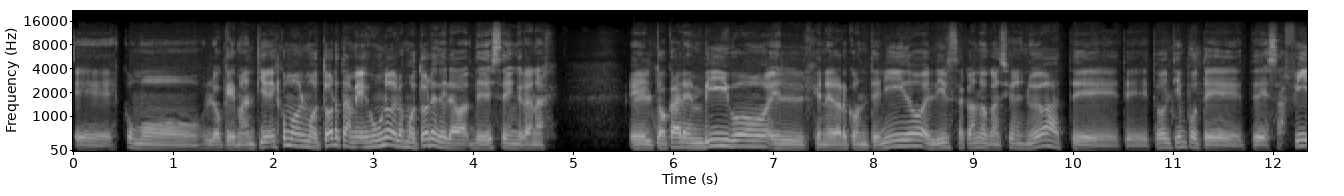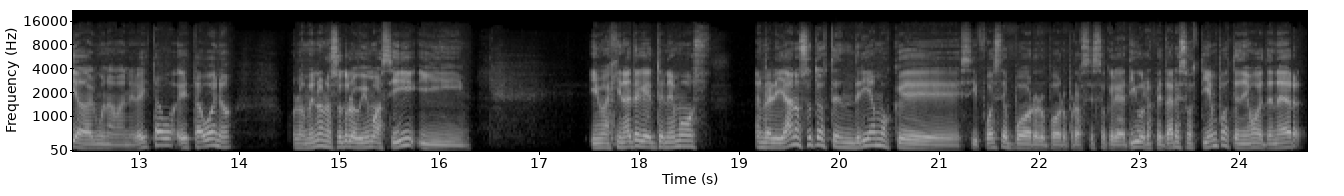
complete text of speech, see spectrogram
eh, es como lo que mantiene, es como el motor también, es uno de los motores de, ese engranaje. El tocar en vivo, el generar contenido, el ir sacando canciones nuevas, te, todo el tiempo te, te desafía de alguna manera. Y está, está bueno. Por lo menos nosotros lo vimos así y imagínate que tenemos, en realidad nosotros tendríamos que, si fuese por, proceso creativo, respetar esos tiempos, tendríamos que tener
